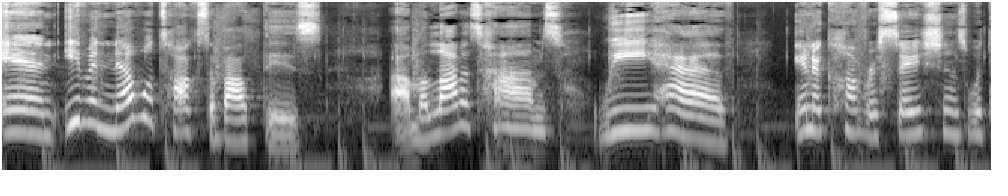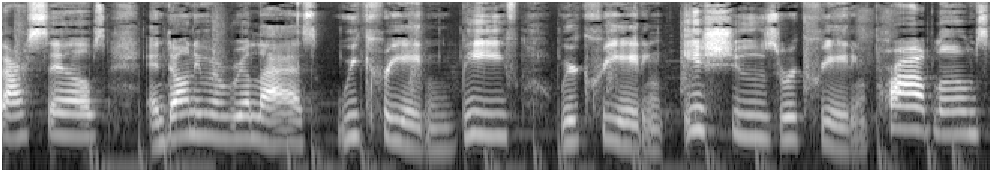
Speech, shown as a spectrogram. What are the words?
And even Neville talks about this. Um, a lot of times we have inner conversations with ourselves and don't even realize we're creating beef, we're creating issues, we're creating problems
